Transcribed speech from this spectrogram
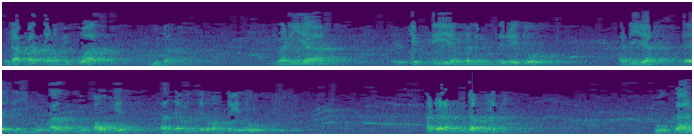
Pendapat yang lebih kuat budak. Maria al-Kipti yang dari Mesir itu hadiah dari Muqawqis raja Mesir waktu itu adalah budak Nabi. Bukan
